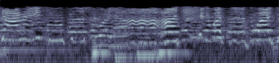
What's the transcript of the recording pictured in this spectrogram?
家人听此说呀，气得我直跺脚。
